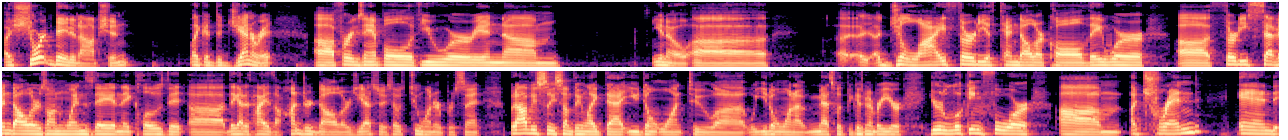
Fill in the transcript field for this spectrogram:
a short dated option, like a degenerate. Uh, for example, if you were in, um, you know, uh, a, a July 30th $10 call, they were uh, $37 on Wednesday, and they closed it. Uh, they got as high as $100 yesterday, so it was 200%. But obviously, something like that you don't want to uh, you don't want to mess with because remember you're you're looking for um, a trend, and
